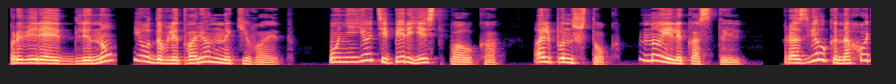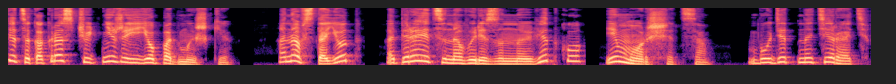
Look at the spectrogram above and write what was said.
Проверяет длину и удовлетворенно кивает. У нее теперь есть палка, альпеншток, ну или костыль. Развилка находится как раз чуть ниже ее подмышки. Она встает, опирается на вырезанную ветку и морщится. Будет натирать.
